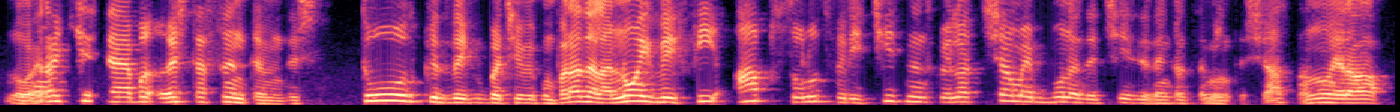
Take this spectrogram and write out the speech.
Nu, era chestia aia, bă, ăștia suntem, deci tu cât vei cumpăra ce vei cumpăra de la noi vei fi absolut fericit pentru că ai luat cea mai bună decizie de încălțăminte. Și asta nu era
